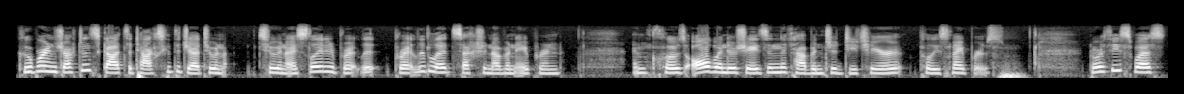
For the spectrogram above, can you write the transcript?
Cooper instructed Scott to taxi the jet to an to an isolated brightly, lit section of an apron and close all window shades in the cabin to deter police snipers. Northeast West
